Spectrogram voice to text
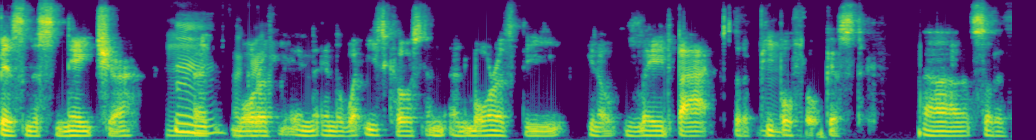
business nature, mm. more of in in the East Coast, and and more of the you know laid back sort of people focused, uh, sort of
